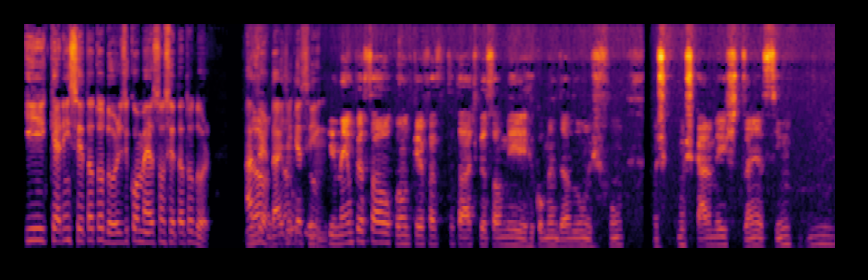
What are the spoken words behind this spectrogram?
e querem ser tatuadores e começam a ser tatuador. A Não, verdade não, é que assim. Que nem o pessoal, quando queria fazer tatuagem, o pessoal me recomendando uns fundos, uns, uns caras meio estranhos assim. Hum,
